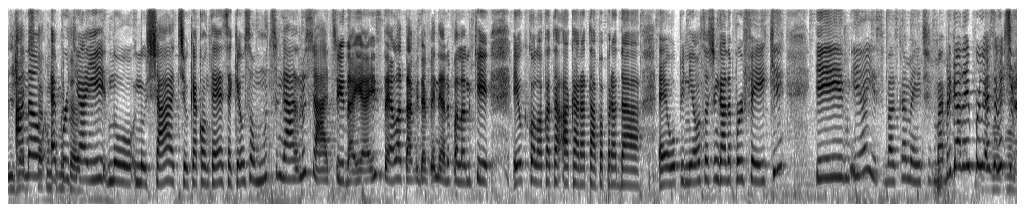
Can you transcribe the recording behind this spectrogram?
E já ah, não, tá é porque aí no, no chat o que acontece é que eu sou muito xingada no chat. E daí a Estela tá me defendendo, falando que eu que coloco a, a cara a tapa pra dar é, opinião, sou xingada por fake. E, e, é isso, basicamente. Mas obrigada aí por ler, Celestino.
